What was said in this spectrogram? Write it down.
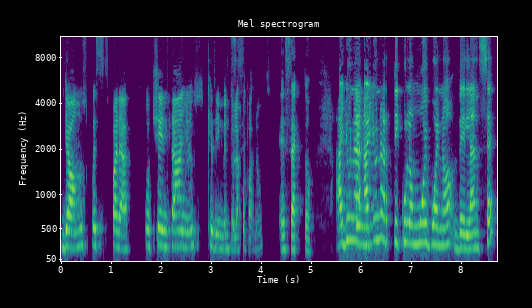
ya vamos pues para 80 años que se inventó la copa, ¿no? Exacto. Hay, una, hay un artículo muy bueno de Lancet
